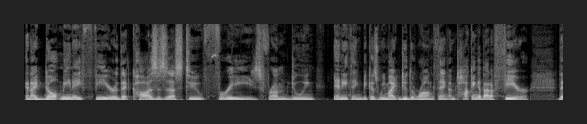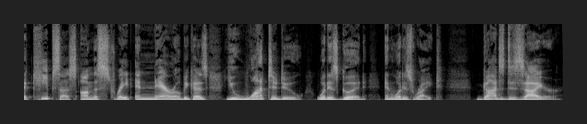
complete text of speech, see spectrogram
And I don't mean a fear that causes us to freeze from doing anything because we might do the wrong thing. I'm talking about a fear that keeps us on the straight and narrow because you want to do what is good and what is right. God's desire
